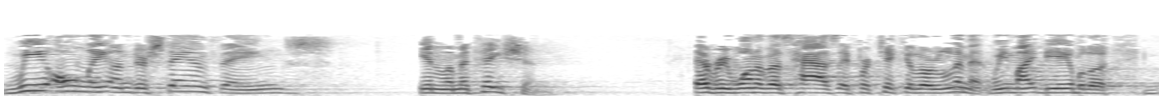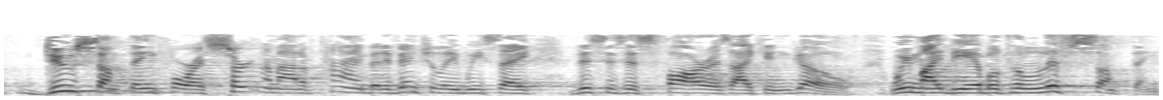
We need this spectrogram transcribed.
we only understand things in limitation. Every one of us has a particular limit. We might be able to do something for a certain amount of time, but eventually we say, this is as far as I can go. We might be able to lift something,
